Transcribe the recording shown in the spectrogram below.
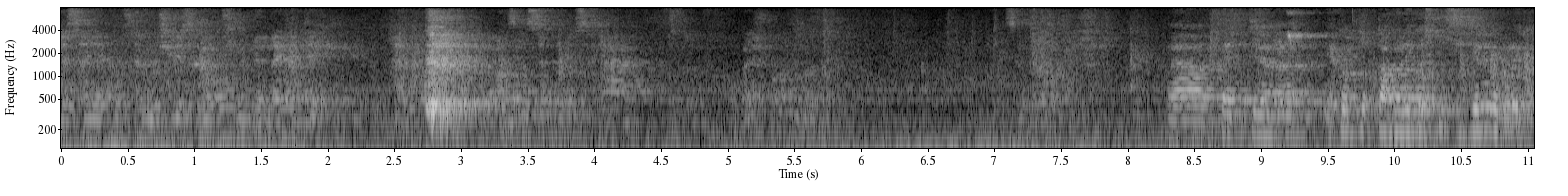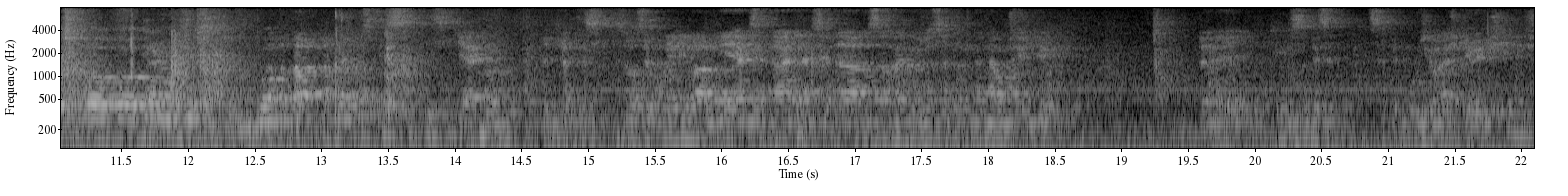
že se jako přeručí, že se naučí vedle těch vlastně se to prostě nějak obešlo, nebo teď jako to, ta velikost té sítě nebo velikost toho, trénovacího sítě? No, ta, ta velikost té sítě, jako teďka ty sítě jsou asi poměrně velké, jak se dá, jak se dá dosahovat, že se to nenaučí těch, tím se ty, se ty používá ještě větší než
